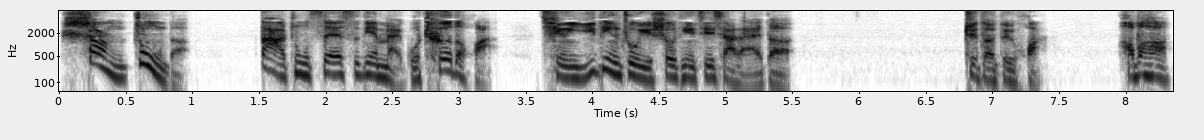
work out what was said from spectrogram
上众的大众 4S 店买过车的话，请一定注意收听接下来的这段对话，好不好？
